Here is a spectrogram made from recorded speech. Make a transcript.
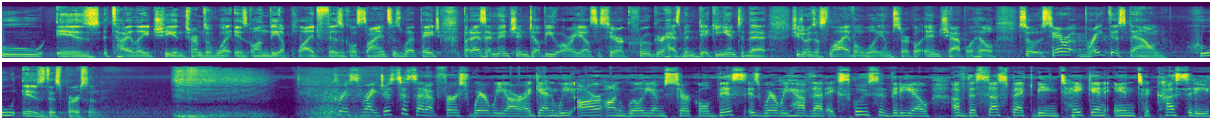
who is Tai Tailei Qi in terms of what is on the Applied Physical Sciences webpage. But as I mentioned, WRAL's Sarah Krueger has been digging into that. She joins us live on Williams Circle in Chapel Hill. So Sarah, break this down. Who is this person? Chris, right, just to set up first where we are, again, we are on Williams Circle. This is where we have that exclusive video of the suspect being taken into custody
